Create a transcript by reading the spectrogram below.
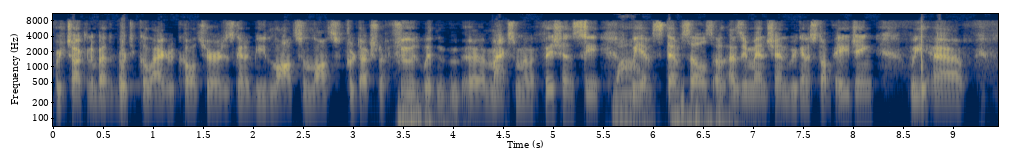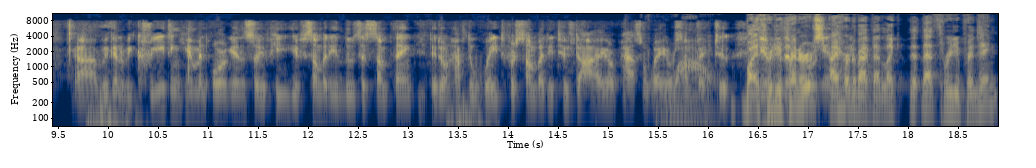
We're talking about vertical agriculture. There's going to be lots and lots of production of food with uh, maximum efficiency. Wow. We have stem cells, as you mentioned. We're going to stop aging. We have uh, we're going to be creating human organs. So if he, if somebody loses something, they don't have to wait for somebody to die or pass away or wow. something to by 3D printers. I heard about that, like th- that 3D printing.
